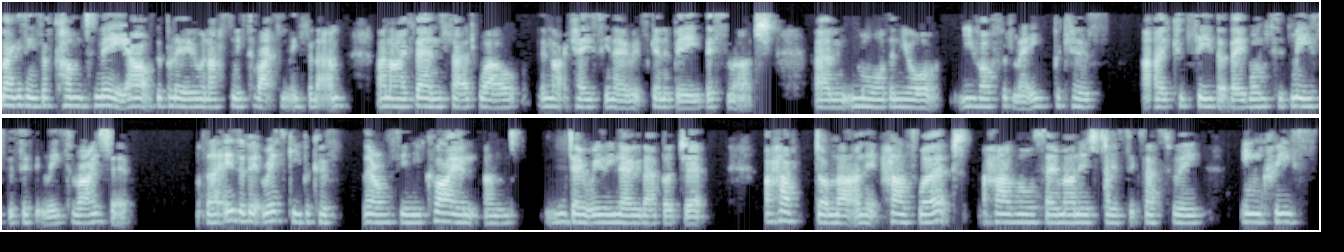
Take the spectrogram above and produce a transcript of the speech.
magazines have come to me out of the blue and asked me to write something for them. And I've then said, well, in that case, you know, it's going to be this much, um, more than your, you've offered me because I could see that they wanted me specifically to write it. That is a bit risky because they're obviously a new client and you don't really know their budget. I have done that and it has worked. I have also managed to successfully increase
